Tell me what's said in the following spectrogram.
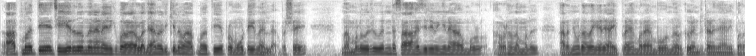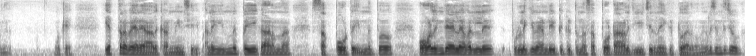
ആത്മഹത്യയെ ചെയ്യരുതെന്ന് തന്നെയാണ് എനിക്ക് പറയാനുള്ളത്. ഞാൻ ഒരിക്കലും ആത്മഹത്യയെ പ്രൊമോട്ട് ചെയ്യുന്നതല്ല. പക്ഷേ നമ്മൾ ഒരുവന്റെ സാഹചര്യം ഇങ്ങനെ ആകുമ്പോൾ അവിടെ നമ്മൾ അറിഞ്ഞുകൂടാതെ കയറി അഭിപ്രായം പറയാൻ പോകുന്നവർക്ക് വേണ്ടിയിട്ടാണ് ഞാനീ പറഞ്ഞത്. ഓക്കെ എത്ര പേരെ ആൾ കൺവിൻസ് ചെയ്യും? അല്ലെങ്കിൽ ഇന്നിപ്പോൾ ഈ കാണുന്ന സപ്പോർട്ട് ഇന്നിപ്പോൾ ഓൾ ഇന്ത്യ ലെവലിൽ പുള്ളിക്ക് വേണ്ടിയിട്ട് കിട്ടുന്ന സപ്പോർട്ട് ആൾ ജീവിച്ചിരുന്നെങ്കിൽ കിട്ടുമായിരുന്നു. നിങ്ങൾ ചിന്തിച്ച് നോക്ക്.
